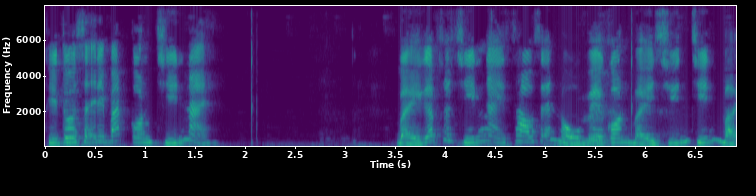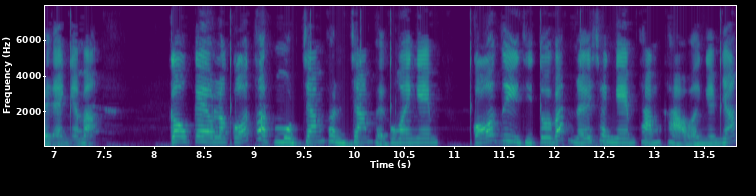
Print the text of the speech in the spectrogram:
thì tôi sẽ đi bắt con 9 này. 7 gấp số 9 ngày sau sẽ nổ về con 7997 anh em ạ. Cầu kèo là có thật 100% phải không anh em? Có gì thì tôi bắt lấy cho anh em tham khảo anh em nhé.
